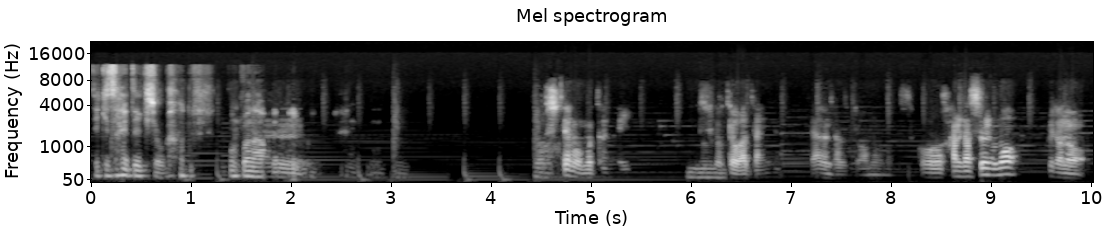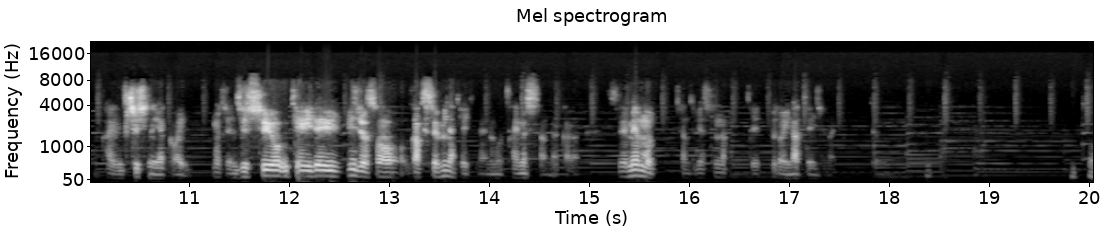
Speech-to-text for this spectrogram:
適材適所が 行われる。どうしても向かない仕事は大ってあるんだろうとは思うので、そ判断するのも、プロの介護福祉士の役割。もちろん実習を受け入れる以上、その学生を見なきゃいけないのも飼い主さんだから、そういう面もちゃんと養ってプロになってるんじゃないかす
